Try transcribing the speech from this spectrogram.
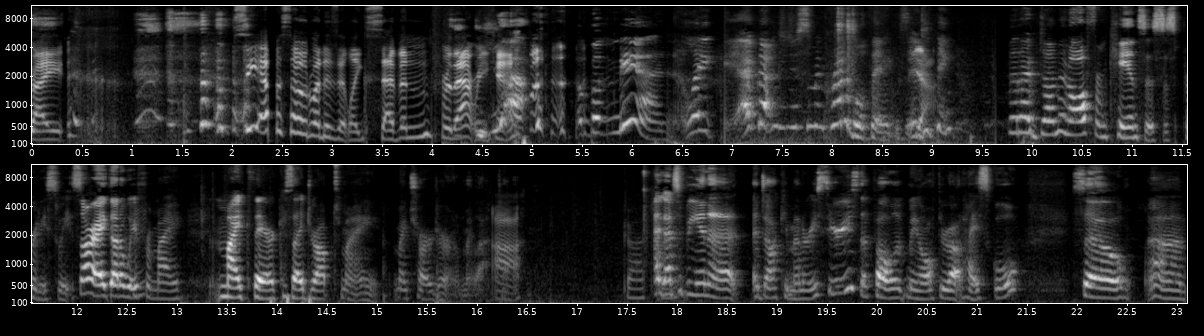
Right. See episode, what is it, like seven for that recap? Yeah. but man, like I've gotten to do some incredible things. And Yeah. to think that I've done it all from Kansas is pretty sweet. Sorry, I got away from my mic there because I dropped my my charger on my lap. ah. Gotcha. I got to be in a, a documentary series that followed me all throughout high school. So um,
